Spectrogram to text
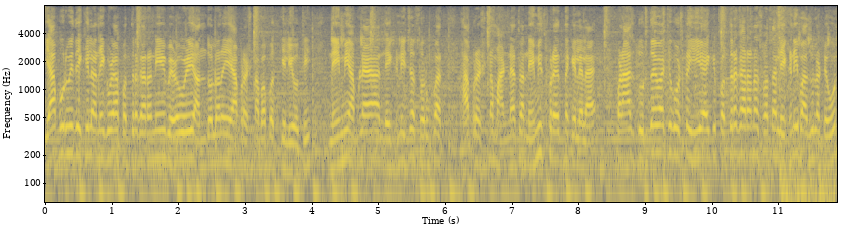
यापूर्वी देखील अनेक वेळा पत्रकारांनी वेळोवेळी आंदोलनं या प्रश्नाबाबत केली होती. नेहमी आपल्या लेखणीच्या स्वरूपात हा प्रश्न मांडण्याचा नेहमीच प्रयत्न केलेला आहे. पण आज दुर्दैवाची गोष्ट ही आहे की पत्रकारांना स्वतः लेखणी बाजूला ठेवून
